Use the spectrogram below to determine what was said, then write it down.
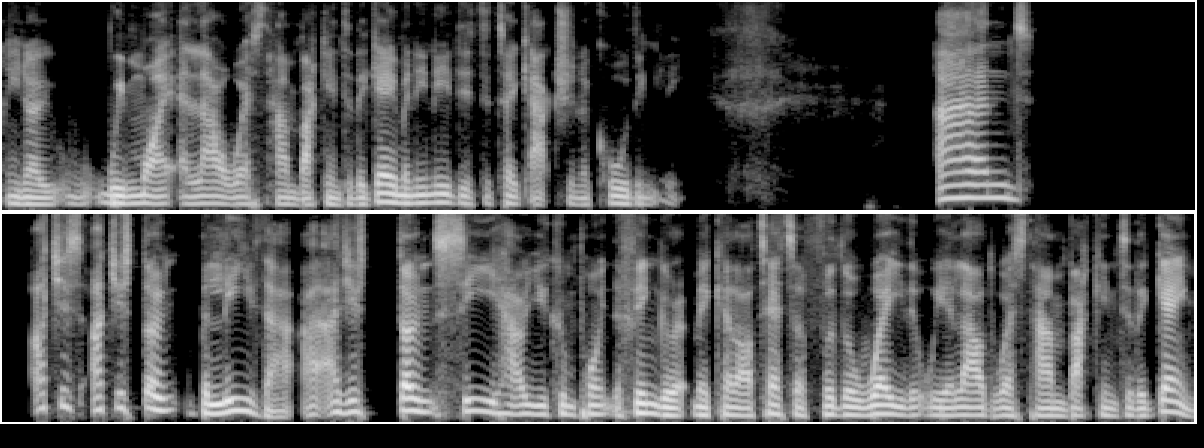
you know, we might allow West Ham back into the game, and he needed to take action accordingly. And I just I just don't believe that. I, I, just don't see how you can point the finger at Mikel Arteta for the way that we allowed West Ham back into the game.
